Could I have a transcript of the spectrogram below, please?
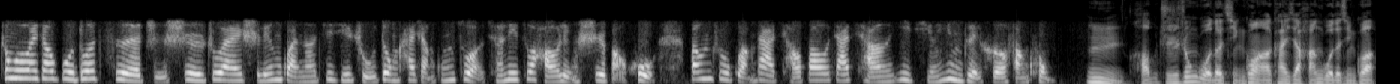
中国外交部多次指示驻外使领馆呢，积极主动开展工作，全力做好领事保护，帮助广大侨胞加强疫情应对和防控。嗯，好，这是中国的情况啊，看一下韩国的情况。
